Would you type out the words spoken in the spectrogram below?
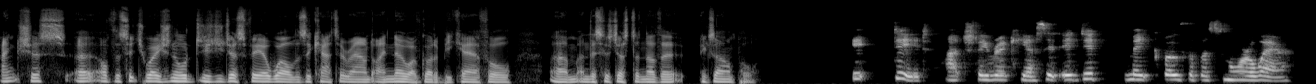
anxious uh, of the situation, or did you just feel, well, there's a cat around, I know I've got to be careful, um, and this is just another example? It did, actually, Rick, yes. It, it did make both of us more aware.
